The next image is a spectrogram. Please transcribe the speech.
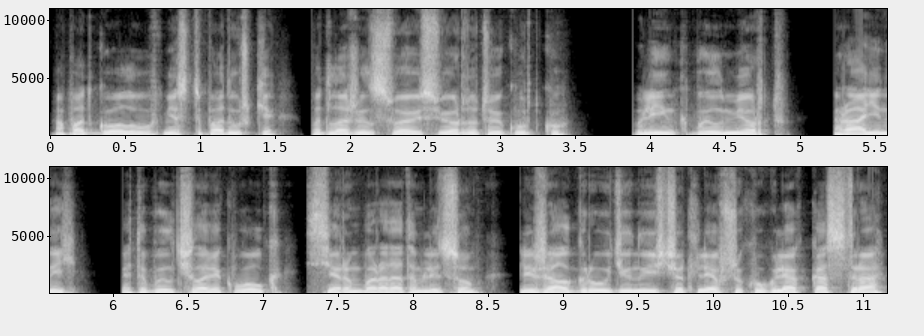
а под голову вместо подушки подложил свою свернутую куртку. Блинк был мертв, раненый. Это был человек-волк с серым бородатым лицом, лежал грудью на еще тлевших углях костра.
